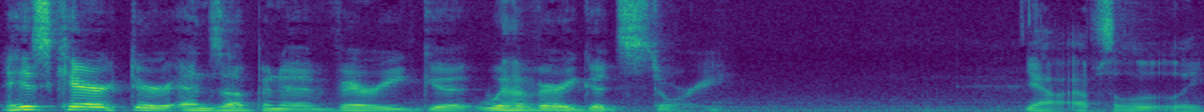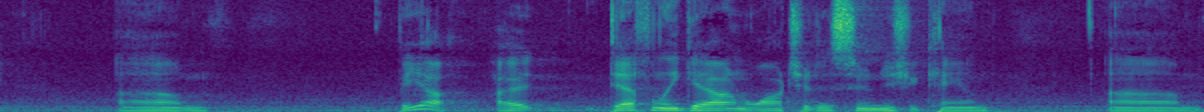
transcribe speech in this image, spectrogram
his character ends up in a very good with a very good story. Yeah, absolutely. Um, but yeah, I definitely get out and watch it as soon as you can. Um,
